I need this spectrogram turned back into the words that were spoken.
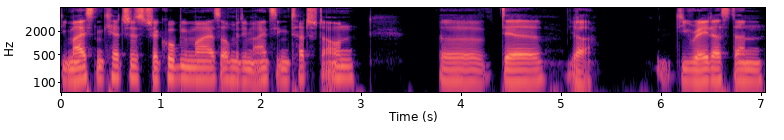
die meisten Catches. Jacoby Meyer ist auch mit dem einzigen Touchdown, äh, der ja die Raiders dann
